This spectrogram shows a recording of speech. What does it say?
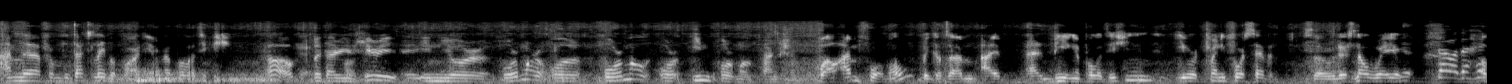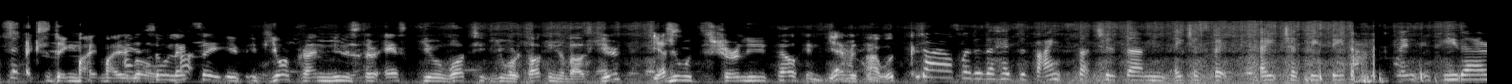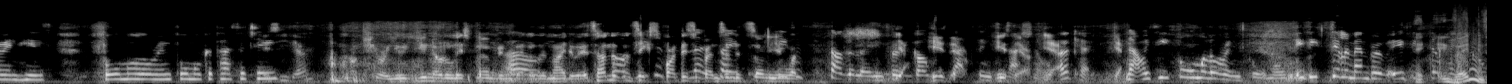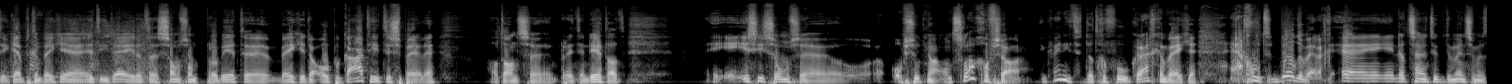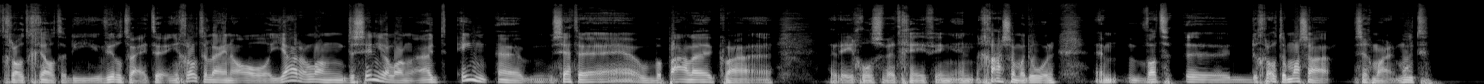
I'm uh, from the Dutch Labour Party. I'm a politician. Oh, okay. But are you here in your formal or formal or informal function? Well, I'm formal because I'm, I, and being a politician, you're 24/7. So there's no way of, So the heads of exiting my my role. So let's say if, if your prime minister asked you what you were talking about here, Yes. you would surely tell him Yeah, everything. I would. Could I ask whether the heads of banks, such as um, HSB, HSBC, Douglas Flint, is he there in his formal or informal capacity? Is he there? I'm not sure. You you know the list bit better Oh. than I do. It's 106 participants, and it's only Peter one. Sutherland from Yeah, Goldman he's there. Sachs He's there, International. yeah. Okay. Yeah. Now, is he formal or informal? Is he still a member of? Is he Ik, still ik weet niet. Ik heb het een beetje het idee dat eh, Samson probeert eh, een beetje de open kaart hier te spelen. Althans, eh, pretendeert dat. Is hij soms eh, op zoek naar ontslag of zo? Ik weet niet. Dat gevoel krijg ik een beetje. Ja goed, Bilderberg. Eh, dat zijn natuurlijk de mensen met het grote geld. Die wereldwijd eh, in grote lijnen al jarenlang, decennia lang uiteen eh, zetten. eh, bepalen qua eh, regels, wetgeving en ga zo maar door. Ehm, wat eh, de grote massa, zeg maar, moet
